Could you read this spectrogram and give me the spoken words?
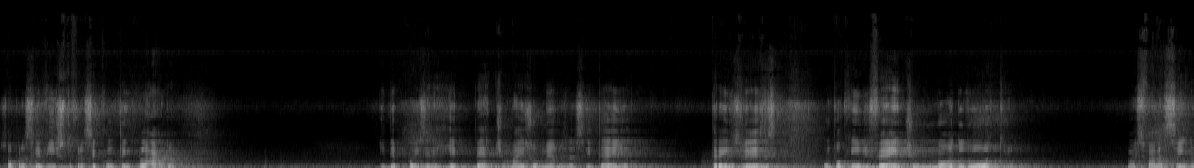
só para ser visto, para ser contemplado. E depois ele repete mais ou menos essa ideia três vezes, um pouquinho diferente um modo do outro. Mas fala assim, ó,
